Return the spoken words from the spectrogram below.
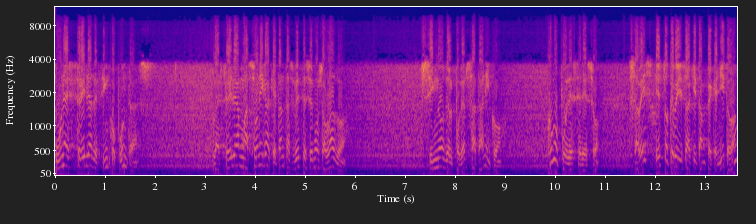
Una estrella de cinco puntas. La estrella masónica que tantas veces hemos hablado. Signo del poder satánico. ¿Cómo puede ser eso? ¿Sabéis? Esto que veis aquí tan pequeñito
